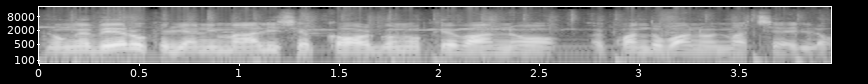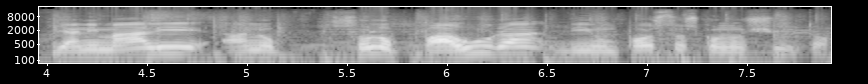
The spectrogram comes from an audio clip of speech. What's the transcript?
non è vero che gli animali si accorgono che vanno, quando vanno al macello. Gli animali hanno solo paura di un posto sconosciuto.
